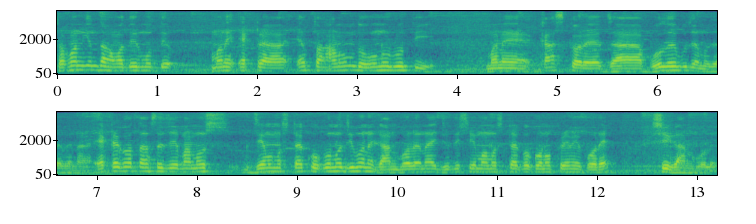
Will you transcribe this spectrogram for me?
তখন কিন্তু আমাদের মধ্যে মানে একটা এত আনন্দ, অনুভূতি মানে কাজ করে যা বলে বোঝানো যাবে না। একটা কথা আছে যে মানুষ, যে মানুষটা কখনো জীবনে গান বলে নাই, যদি সে মানুষটা কখনো প্রেমে পড়ে, সে গান বলে।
